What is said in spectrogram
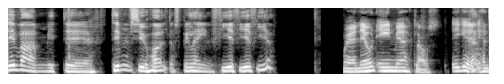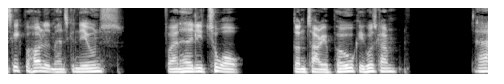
Det var mit øh, defensive hold, der spiller i en 4-4-4. Må jeg nævne en mere, Claus? Ikke, Ja. ja. Han skal ikke på holdet, men han skal nævnes, for han havde lige to år. Dontario Poe, kan I huske ham? Ja.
